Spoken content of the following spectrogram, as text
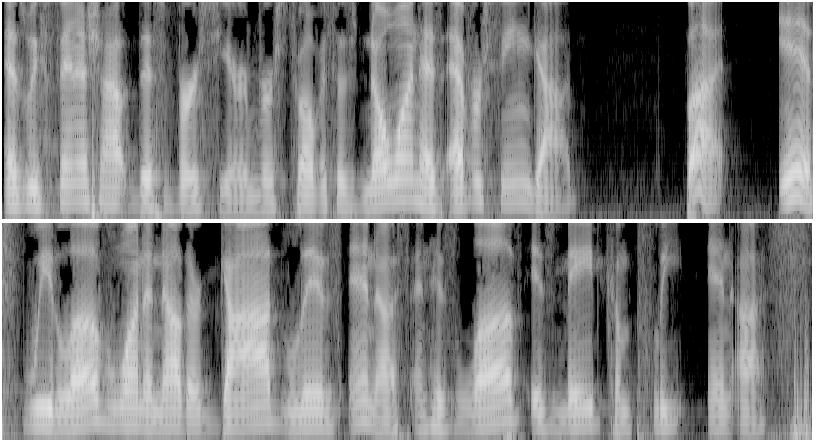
as we finish out this verse here in verse 12, it says, No one has ever seen God, but if we love one another, God lives in us, and his love is made complete in us.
